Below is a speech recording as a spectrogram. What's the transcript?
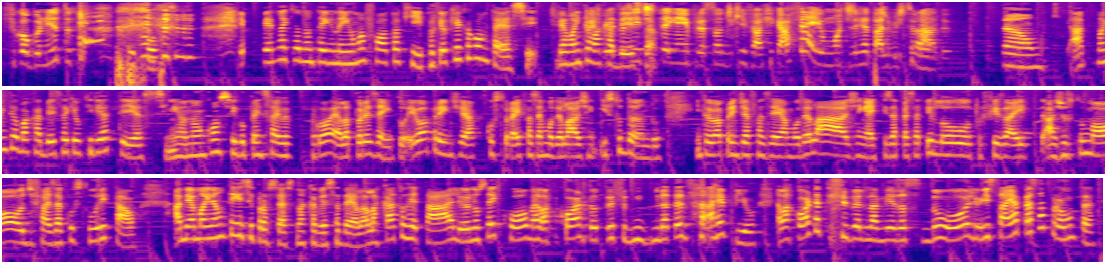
Ficou bonito? Ficou. Pena que eu não tenho nenhuma foto aqui, porque o que que acontece? Minha mãe tem Às uma cabeça. A gente tem a impressão de que vai ficar feio um monte de retalho misturado. Não, a mãe tem uma cabeça que eu queria ter, assim, eu não consigo pensar igual ela. Por exemplo, eu aprendi a costurar e fazer modelagem estudando. Então eu aprendi a fazer a modelagem, aí fiz a peça piloto, fiz aí, ajusto o molde, faz a costura e tal. A minha mãe não tem esse processo na cabeça dela. Ela cata o retalho, eu não sei como, ela corta o tecido, me dá até arrepio. Ela corta o tecido ali na mesa do olho e sai a peça pronta.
